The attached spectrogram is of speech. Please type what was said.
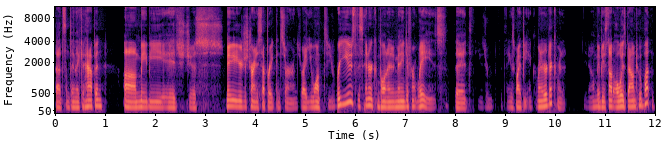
That's something that can happen. Um, maybe it's just maybe you're just trying to separate concerns, right? You want to reuse this inner component in many different ways that user things might be incremented or decremented. You know, maybe it's not always bound to a button.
